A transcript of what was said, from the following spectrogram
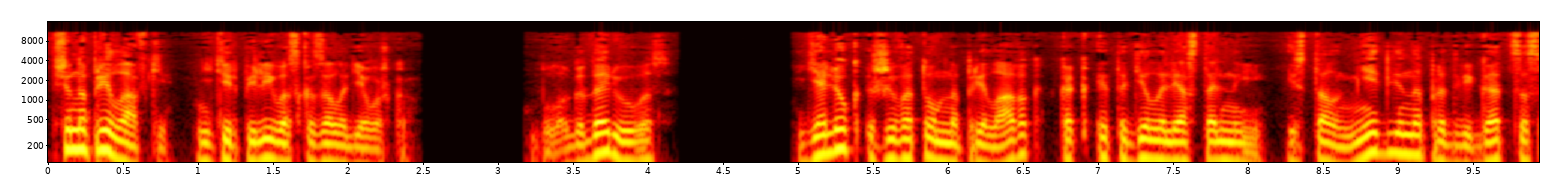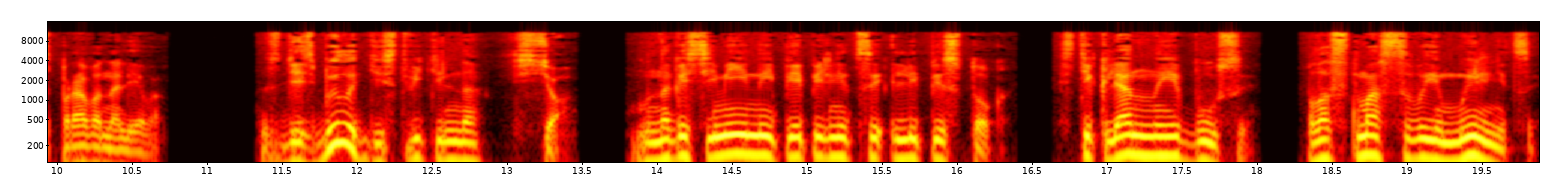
«Все на прилавке», — нетерпеливо сказала девушка. «Благодарю вас», я лег животом на прилавок, как это делали остальные, и стал медленно продвигаться справа налево. Здесь было действительно все. Многосемейные пепельницы «Лепесток», стеклянные бусы, пластмассовые мыльницы,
